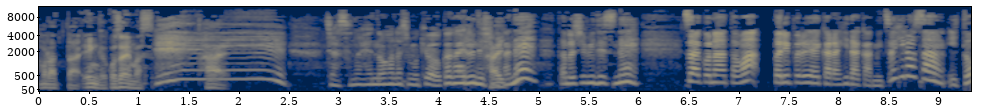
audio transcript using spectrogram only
もらった縁がございます。はい。じゃあその辺のお話も今日は伺えるんでしょうかね。楽しみですね。さあこの後はトリプル a から日高光弘さん、伊藤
